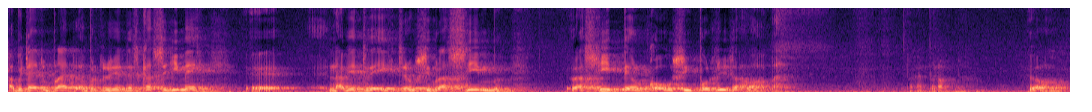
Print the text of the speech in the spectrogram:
aby tady to plet, protože dneska sedíme eh, na větvi, kterou si vlastním vlastní pilkou si ji podřizáváme. To je pravda. Jo?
